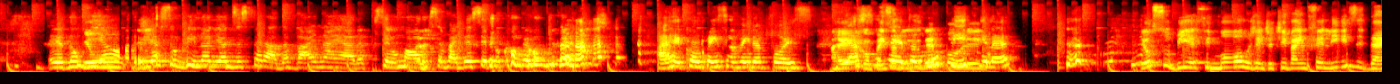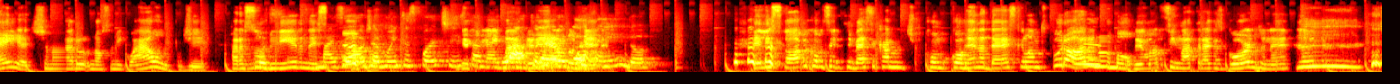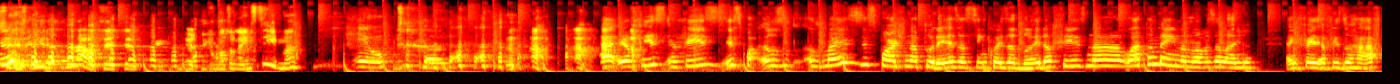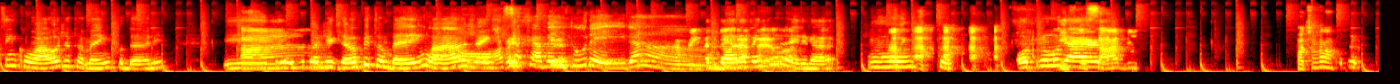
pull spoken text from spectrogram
Eu não via Eu- eu ia subindo ali, ó, desesperada. Vai, Nayara, porque você, uma hora você vai descer para comer um brunch. A recompensa vem depois. A e recompensa todo vem depois. pique, né? Eu subi esse morro, gente. Eu tive a infeliz ideia de chamar o nosso amigo Aldi para subir nesse Mas o áudio é muito esportista, né? Magrelo, foi né? correndo. Ele sobe como se ele estivesse tipo, correndo a 10 km por hora no morro. Eu, assim, lá atrás, gordo, né? Não, você, você, eu tenho que montar lá em cima. Eu. Ah, eu fiz, eu fiz espo- os, os mais esporte natureza, assim, coisa doida, eu fiz na, lá também, na Nova Zelândia. Eu fiz o rafting com áudio também, com o Dani. E Ah. bungee jump também lá, Nossa, gente. que aventureira. Aventureira. Adoro ela. aventureira. Muito. Outro E lugar, você sabe. Pode falar.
